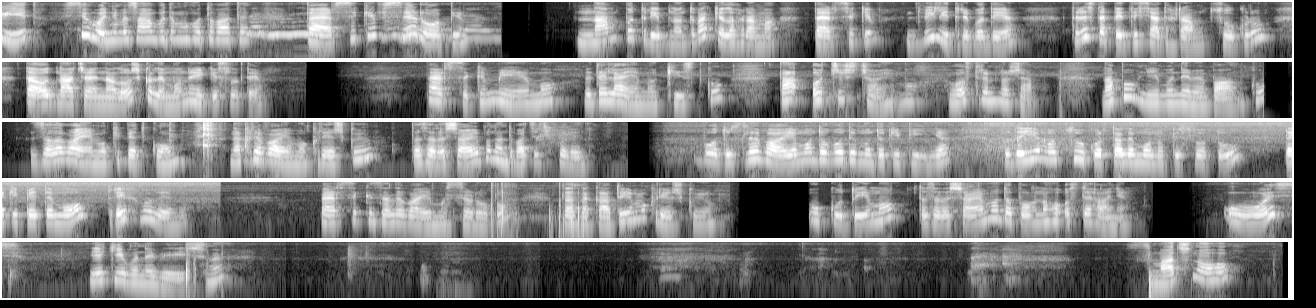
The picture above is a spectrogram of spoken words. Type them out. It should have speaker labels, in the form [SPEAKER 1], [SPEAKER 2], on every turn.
[SPEAKER 1] Привіт! Сьогодні ми з вами будемо готувати персики в сиропі. Нам потрібно 2 кг персиків, 2 літри води, 350 г цукру та 1 чайна ложка лимонної кислоти. Персики миємо, видаляємо кістку та очищаємо гострим ножем. Наповнюємо ними банку, заливаємо кипятком, накриваємо кришкою та залишаємо на 20 хвилин. Воду зливаємо, доводимо до кипіння, додаємо цукор та лимонну кислоту та кипятимо 3 хвилини. Персики заливаємо сиропом та закатуємо кришкою. Укутуємо та залишаємо до повного остигання. Ось, які вони вийшли. Смачного!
